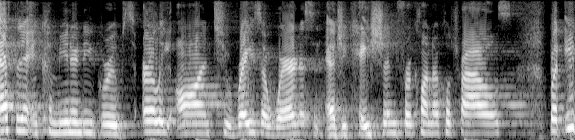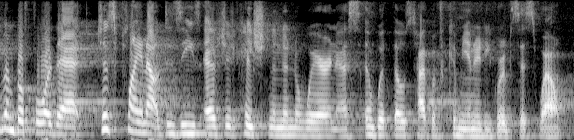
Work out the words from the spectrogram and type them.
ethnic and community groups early on to raise awareness and education for clinical trials. But even before that, just playing out disease education and awareness and with those type of community groups as well.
